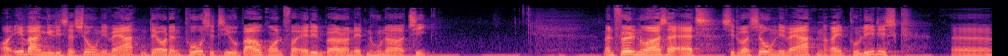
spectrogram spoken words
og evangelisation i verden, det var den positive baggrund for Edinburgh 1910. Man følte nu også, at situationen i verden rent politisk, øh,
